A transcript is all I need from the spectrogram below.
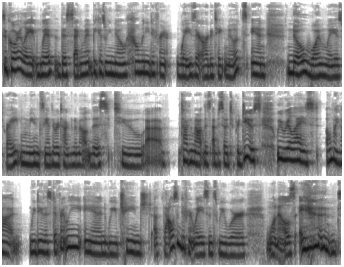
To correlate with this segment because we know how many different ways there are to take notes and no one way is right. When me and samantha were talking about this to uh, talking about this episode to produce we realized oh my god we do this differently and we've changed a thousand different ways since we were 1Ls and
